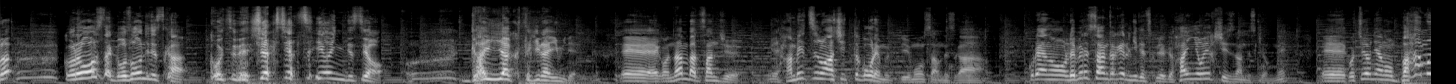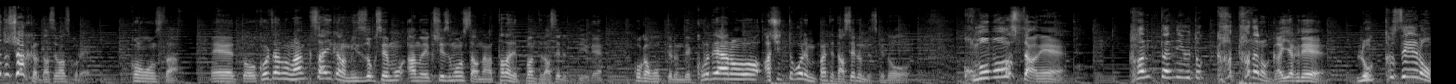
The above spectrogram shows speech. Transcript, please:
のこのモンスターご存知ですか？こいつめちゃくちゃ強いんですよ。害悪的な意味で。えー、これナンバー30破滅のアシッドゴーレムっていうモンスターなんですがこれあのレベル 3×2 で作れる汎用エクシーズなんですけどね、えー、こちらにあのバハムートシャークから出せますこれ。このモンスター。えっ、ー、とこいつあのランク3以下の水属性もあのエクシーズモンスターをなんかタダでパンって出せるっていうね効果を持ってるんでこれであのアシッドゴーレムパンって出せるんですけどこのモンスターね簡単に言うとただの害悪でロック性能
